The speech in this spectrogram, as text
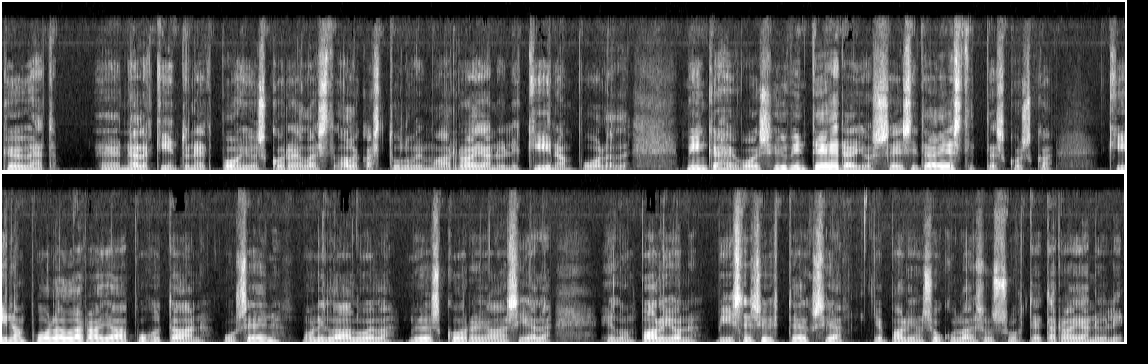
köyhät eh, nälkiintyneet pohjoiskorealaiset alkaisi tulvimaan rajan yli Kiinan puolelle, minkä he voisi hyvin tehdä, jos ei sitä estettäisi, koska Kiinan puolella rajaa puhutaan usein monilla alueilla, myös Koreaa siellä. Heillä on paljon bisnesyhteyksiä ja paljon sukulaisuussuhteita rajan yli,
